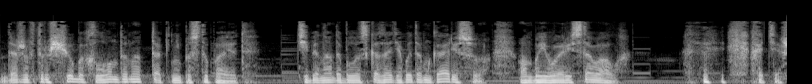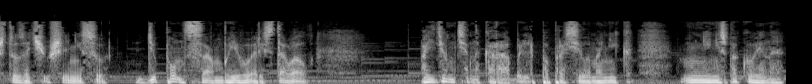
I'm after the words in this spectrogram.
«Даже в трущобах Лондона так не поступают. Тебе надо было сказать об этом Гаррису, он бы его арестовал». Хотя что за чушь я несу? Дюпон сам бы его арестовал. «Пойдемте на корабль», — попросила Моник. «Мне неспокойно,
